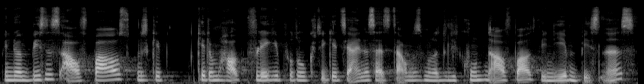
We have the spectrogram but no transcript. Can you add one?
wenn du ein Business aufbaust und es geht, geht um Hautpflegeprodukte, geht es ja einerseits darum, dass man natürlich Kunden aufbaut, wie in jedem Business,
